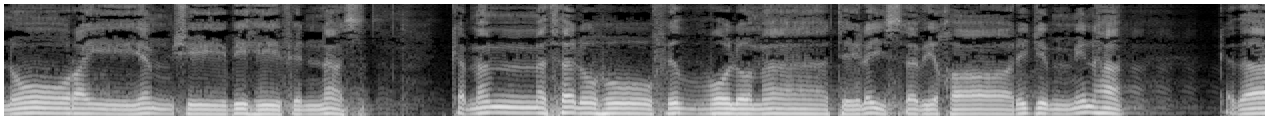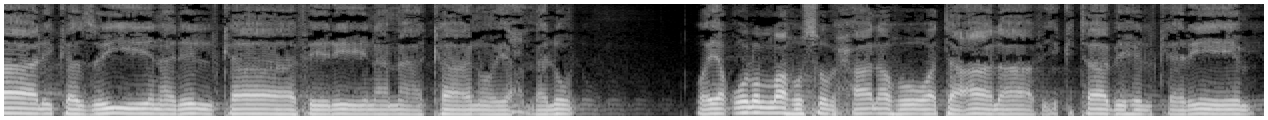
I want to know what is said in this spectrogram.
نورا يمشي به في الناس كمن مثله في الظلمات ليس بخارج منها كذلك زين للكافرين ما كانوا يعملون. ويقول الله سبحانه وتعالى في كتابه الكريم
